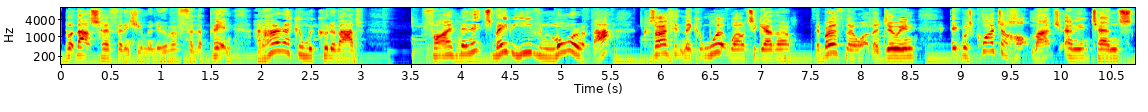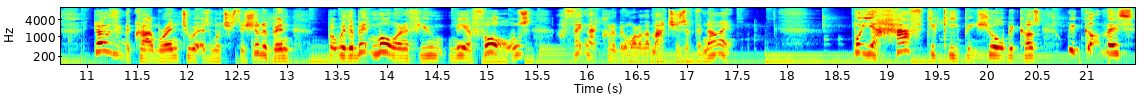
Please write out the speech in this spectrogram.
But that's her finishing maneuver for the pin. And I reckon we could have had five minutes, maybe even more of that, because I think they can work well together. They both know what they're doing. It was quite a hot match and intense. Don't think the crowd were into it as much as they should have been, but with a bit more and a few near falls, I think that could have been one of the matches of the night. But you have to keep it short because we've got this,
